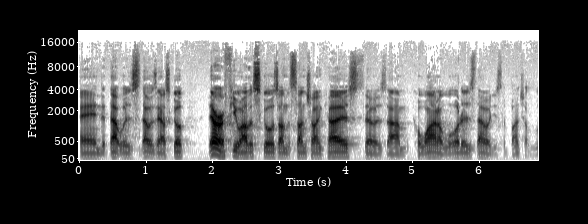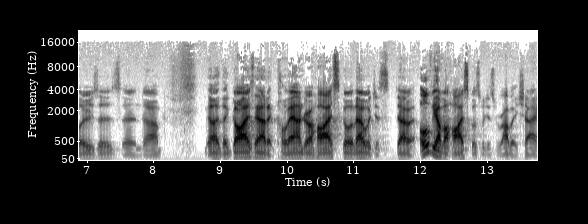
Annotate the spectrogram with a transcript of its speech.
and that was that was our school. There were a few other schools on the Sunshine Coast. There was um, Kawana Waters. They were just a bunch of losers, and um, uh, the guys out at Caloundra High School, they were just, uh, all the other high schools were just rubbish, eh?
